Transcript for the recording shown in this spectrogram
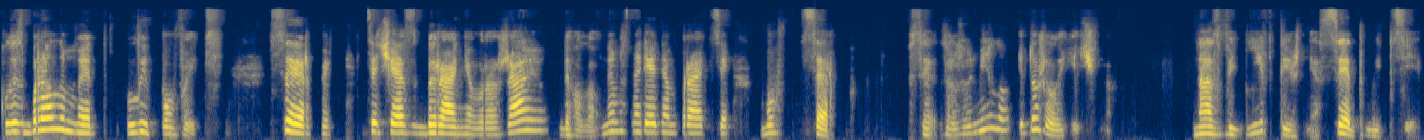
коли збирали мед липовиць. Серпень це час збирання врожаю, де головним знаряддям праці був серп. Все зрозуміло і дуже логічно. Назви днів тижня седмиці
